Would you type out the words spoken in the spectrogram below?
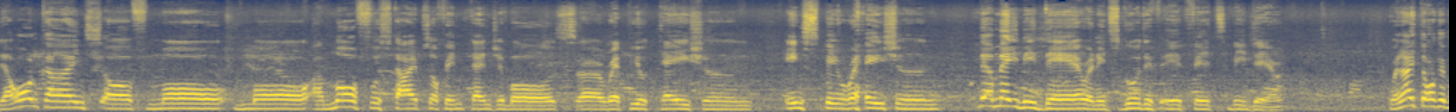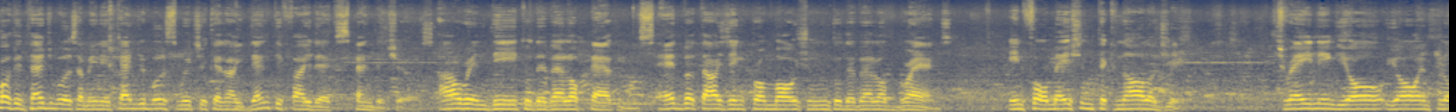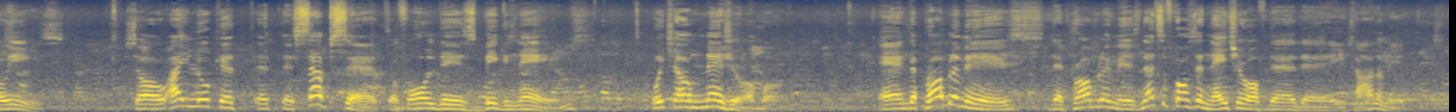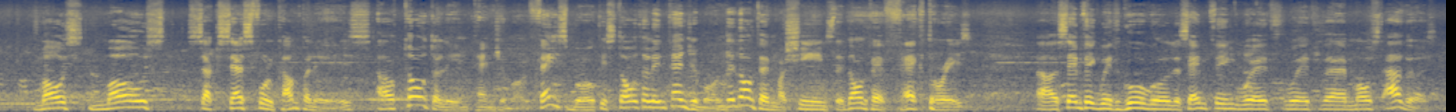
There are all kinds of more, more amorphous types of intangibles, uh, reputation, inspiration. They may be there, and it's good if, if it's be there. When I talk about intangibles, I mean intangibles which you can identify the expenditures, R&D to develop patents, advertising promotion to develop brands, information technology, training your, your employees. So I look at, at a subset of all these big names which are measurable. And the problem is, the problem is, that's of course the nature of the, the economy most most successful companies are totally intangible. Facebook is totally intangible. They don't have machines. They don't have factories. Uh, same thing with Google. The same thing with with uh, most others.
